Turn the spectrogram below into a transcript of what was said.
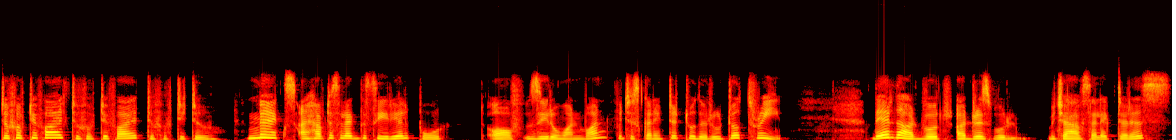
255, 255, 252. Next, I have to select the serial port of 011 which is connected to the router 3. There the address which I have selected is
